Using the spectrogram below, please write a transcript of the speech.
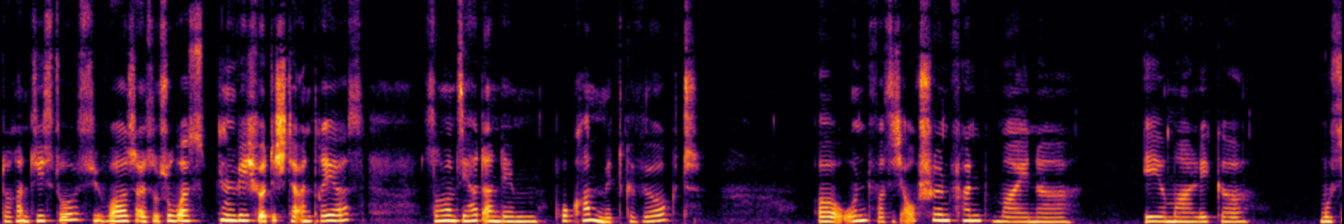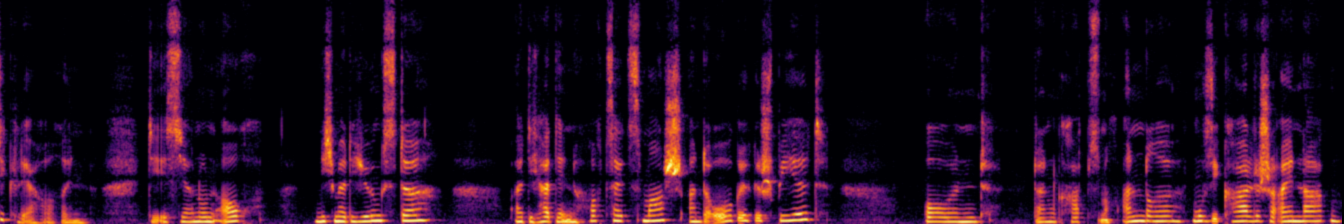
daran siehst du, sie war es also sowas wie ich für dich, der Andreas, sondern sie hat an dem Programm mitgewirkt. Äh, und was ich auch schön fand, meine ehemalige Musiklehrerin, die ist ja nun auch nicht mehr die jüngste. Äh, die hat den Hochzeitsmarsch an der Orgel gespielt und dann gab es noch andere musikalische Einlagen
